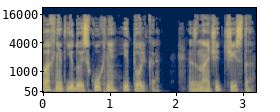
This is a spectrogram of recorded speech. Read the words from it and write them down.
Пахнет едой с кухни и только. Значит, чисто.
